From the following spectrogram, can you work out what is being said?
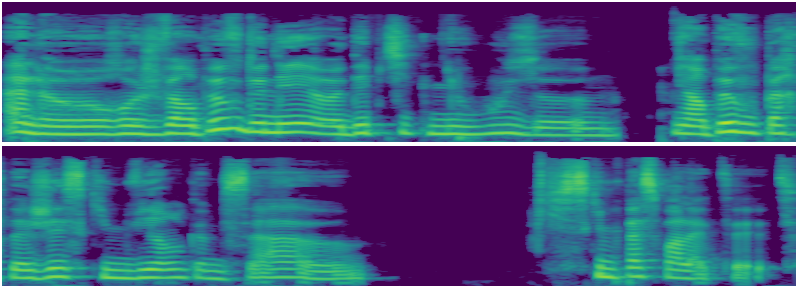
Alors, je vais un peu vous donner euh, des petites news euh, et un peu vous partager ce qui me vient comme ça, euh, ce qui me passe par la tête.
